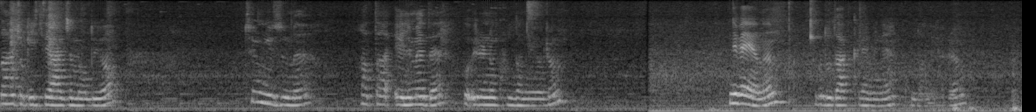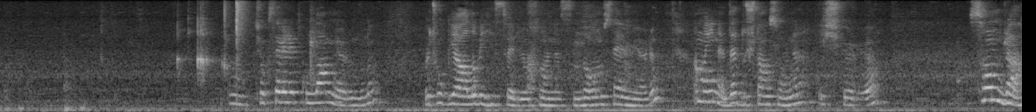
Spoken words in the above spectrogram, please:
daha çok ihtiyacım oluyor. Tüm yüzüme hatta elime de bu ürünü kullanıyorum. Nivea'nın bu dudak kremini kullanıyorum. Çok severek kullanmıyorum bunu. Ve çok yağlı bir his veriyor sonrasında. Onu sevmiyorum. Ama yine de duştan sonra iş görüyor. Sonra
